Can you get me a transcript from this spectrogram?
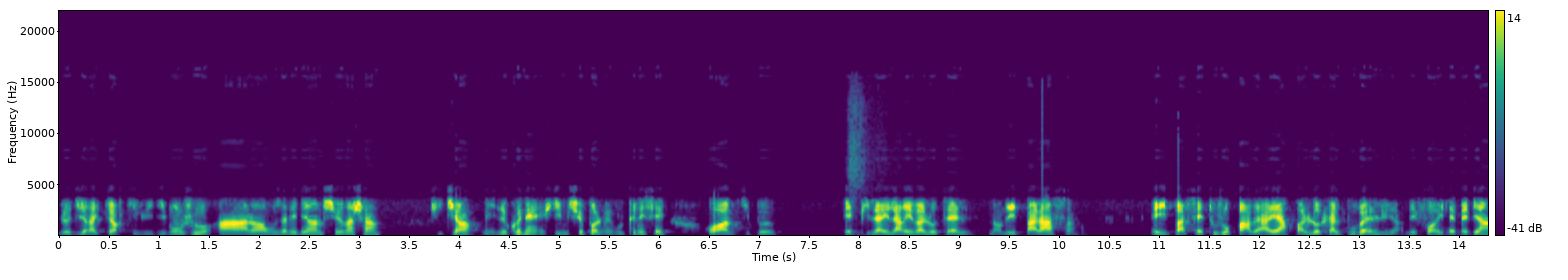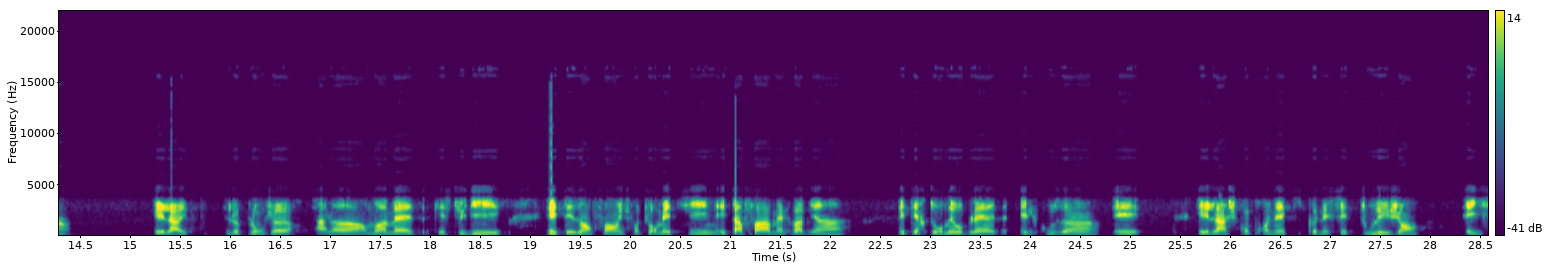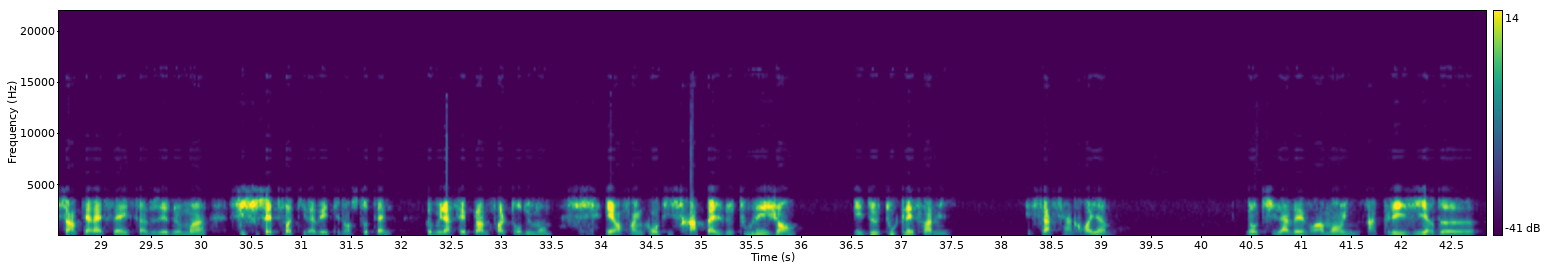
le directeur qui lui dit bonjour. Ah alors, vous allez bien, monsieur machin? Je dis, tiens, mais il le connaît. Je dis, monsieur Paul, mais vous le connaissez? Oh, un petit peu. Et puis là, il arrive à l'hôtel, dans des palaces, hein. et il passait toujours par derrière, par le local poubelle, lui. Hein. Des fois, il aimait bien. Hein. Et là, le plongeur. Alors, Mohamed, qu'est-ce que tu dis? Et tes enfants, ils font toujours médecine Et ta femme, elle va bien? Et t'es retourné au bled? Et le cousin? Et, et là, je comprenais qu'il connaissait tous les gens et il s'intéressait. Et ça faisait de moins six ou sept fois qu'il avait été dans cet hôtel, comme il a fait plein de fois le tour du monde. Et en fin de compte, il se rappelle de tous les gens et de toutes les familles. Et ça, c'est incroyable. Donc, il avait vraiment un plaisir de,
